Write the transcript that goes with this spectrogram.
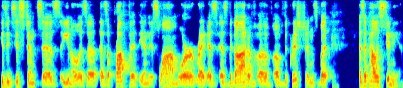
his existence as you know as a as a prophet in Islam or right as as the God of of, of the Christians, but as a Palestinian,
